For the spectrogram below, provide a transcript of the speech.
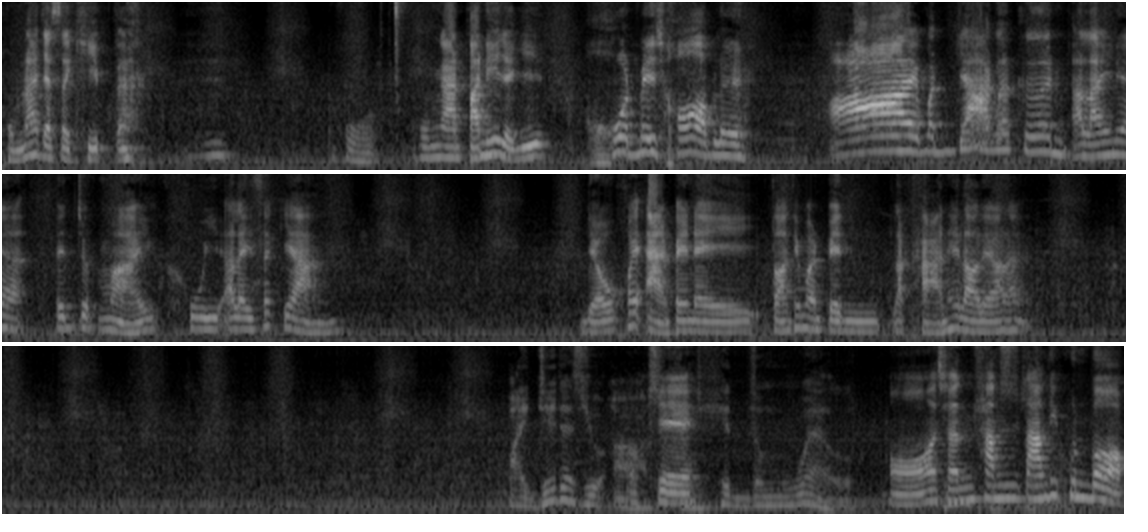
ผมน่าจะสคริปต์นะ โอ้โหโหงานปานี่อย่างนี้ โคตรไม่ชอบเลยอ้ายมันยากเหลือเกิน อะไรเนี่ย เป็นจดหมายคุยอะไรสักอย่าง เดี๋ยวค่อยอ่านไปในตอนที่มันเป็นหลักฐานให้เราแล้วนะ I did as you asked Okay. and hid them well. อ๋อ ฉันทำตามที่คุณบอก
